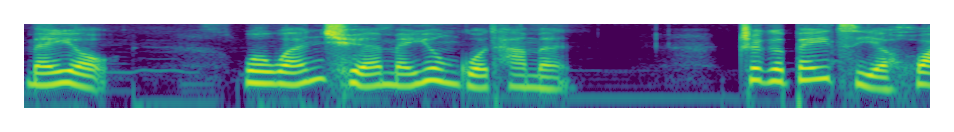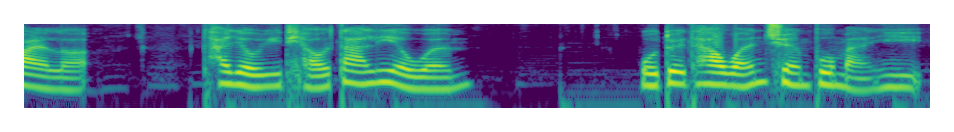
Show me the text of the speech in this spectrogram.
没有。 我完全没用过它们。这个杯子也坏了，它有一条大裂纹。我对它完全不满意，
